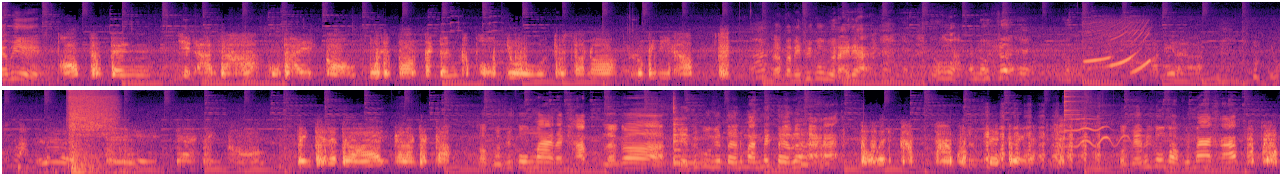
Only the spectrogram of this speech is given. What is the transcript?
ครับพี่อ๋อผมเป็นจิตอาสากู้ภัยของมูลนิธิปอเต็กตึงครับผมอยู่จุดสนลุมพินีครับแล้วตอนนี้พี่กุ้งอยู่ไหนเนี่ยอยู่ข้างหลังกันนู้นด้วยตอนนี้เหรอ อยู่ข้างหลัง เลิกที่แจกสิ่งของ เป็นที่เรียบร้อยกำลังจะกลับ ขอบคุณพี่กุ้งมากนะครับ แล้วก็เห็นพี่กุ้งจะเติมน้ำมันไม่เติมแล้วเหรอฮะ ผมก็จะขับตามคุณเรื่อยๆแล้วโอเคพี่กุ้งขอบคุณมากครับ ครับครับ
